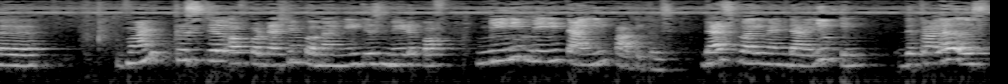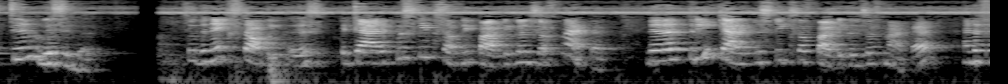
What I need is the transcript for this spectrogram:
uh, one crystal of potassium permanganate is made up of many many tiny particles. That's why when diluting, the color is still visible. So the next topic is the characteristics of the particles of matter. There are three characteristics of particles of matter and the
